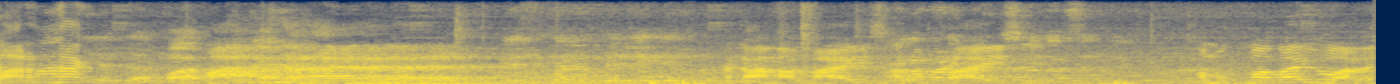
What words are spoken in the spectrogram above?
ભારતના અમુકમાં બાયું આવે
